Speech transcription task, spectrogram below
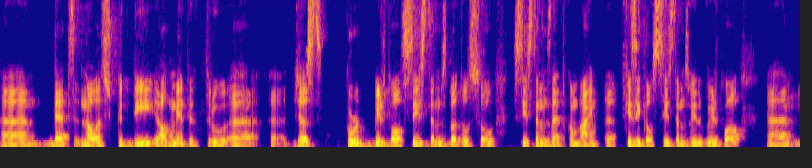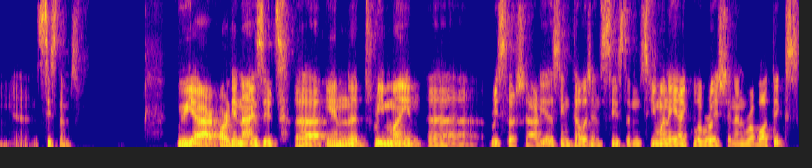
Um, that knowledge could be augmented through just for virtual systems, but also systems that combine uh, physical systems with virtual um, systems. We are organized uh, in three main uh, research areas, intelligent systems, human AI collaboration, and robotics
